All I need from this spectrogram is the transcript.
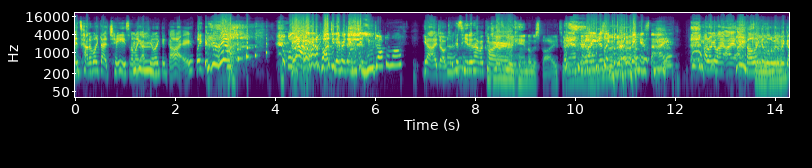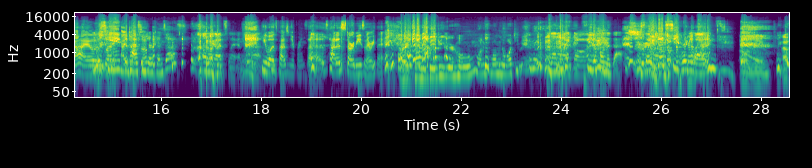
it- it's kind of like that chase. And I'm like, I feel Mhm. like a guy. Like well, yeah, I had to pause you there for a second. You said you dropped him off. Yeah, I dropped him because he didn't have a car. Did car. you have your like, hand on his thigh too? Yeah, for Are you just like groping his thigh? I'm not gonna lie, I, I felt like a little bit of a guy. I was, was like, he I the dropped him. passenger princess? Oh my god, slam. Yeah. He was passenger princess. Had his starbies and everything. All right, Cammy, baby, you're home. What do you want me to walk you in? Oh my god. Feet up on the dash. Just like Relax. seat reclined. Oh man! Uh,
